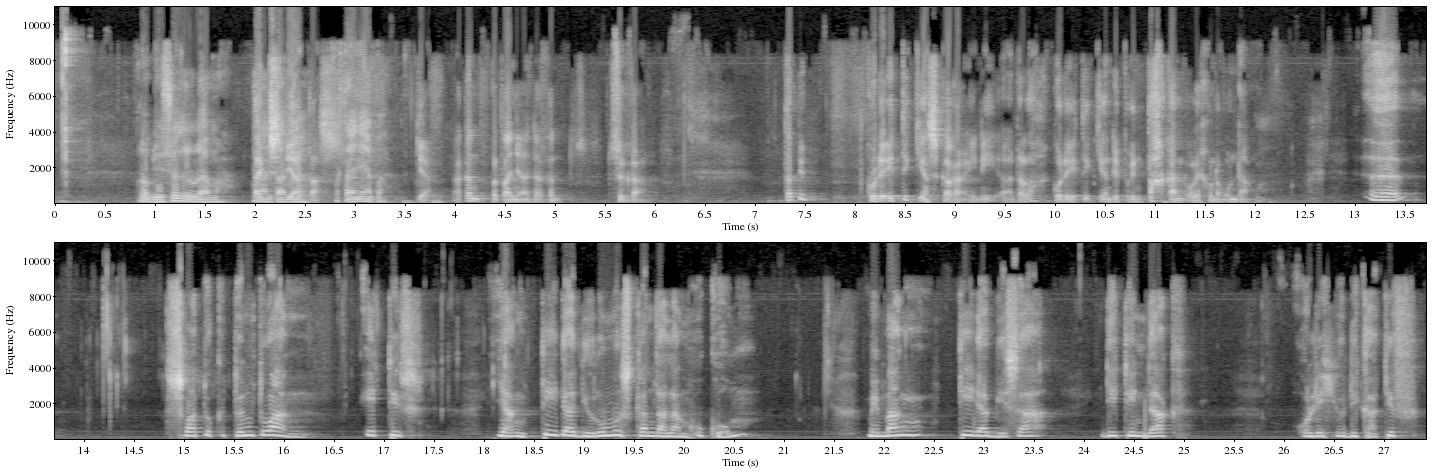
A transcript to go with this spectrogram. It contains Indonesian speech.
Prof. Yusuf terlalu lama. Teks di atas. Pertanyaan apa? Ya, akan pertanyaan akan segera. Tapi kode etik yang sekarang ini adalah kode etik yang diperintahkan oleh undang-undang. Uh, suatu ketentuan etis yang tidak dirumuskan dalam hukum memang tidak bisa ditindak oleh yudikatif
